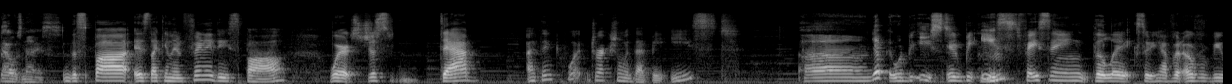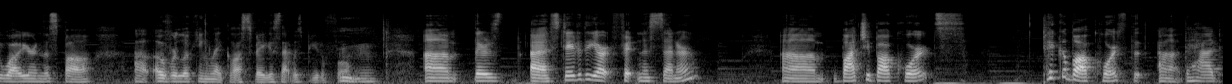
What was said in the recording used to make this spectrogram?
That was nice. The spa is like an infinity spa, where it's just dab. I think what direction would that be? East. Uh, yep. It would be east. It would be east, facing the lake, so you have an overview while you're in the spa, uh, overlooking Lake Las Vegas. That was beautiful. Um, there's a state-of-the-art fitness center, um, bocce ball courts, pickleball courts. That uh, they had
